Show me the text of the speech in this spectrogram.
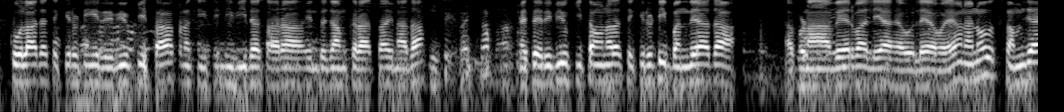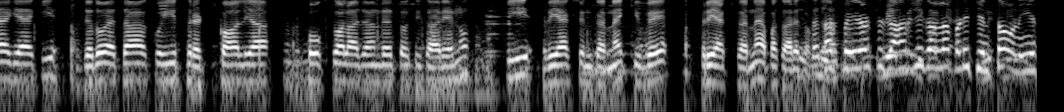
ਸਕੂਲਾਂ ਦਾ ਸਿਕਿਉਰਿਟੀ ਰਿਵਿਊ ਕੀਤਾ ਆਪਣਾ ਸੀਸੀਟੀਵੀ ਦਾ ਸਾਰਾ ਇੰਤਜ਼ਾਮ ਕਰਾਤਾ ਇਹਨਾਂ ਦਾ। ਐਸੇ ਰਿਵਿਊ ਕੀਤਾ ਉਹਨਾਂ ਦਾ ਸਿਕਿਉਰਿਟੀ ਬੰਦਿਆਂ ਦਾ। ਆਪਣਾ ਵੇਰਵਾ ਲਿਆ ਹੈ, ਉਹ ਲਿਆ ਹੋਇਆ ਉਹਨਾਂ ਨੂੰ ਸਮਝਾਇਆ ਗਿਆ ਕਿ ਜਦੋਂ ਐਦਾਂ ਕੋਈ ਥ੍ਰੈਟ ਕਾਲ ਜਾਂ ਫੋਕਸ ਕਾਲ ਆ ਜਾਂਦਾ, ਤਾਂ ਅਸੀਂ ਸਾਰਿਆਂ ਨੂੰ ਕੀ ਰਿਐਕਸ਼ਨ ਕਰਨਾ ਹੈ, ਕਿਵੇਂ ਰਿਐਕਟ ਕਰਨਾ ਹੈ ਆਪਾਂ ਸਾਰੇ ਸਰ ਸਮਝਾਂਗੇ ਪੇਰੈਂਟਸ ਜ਼ਾਹਰ ਜੀ ਗੱਲ ਆ ਬੜੀ ਚਿੰਤਾ ਹੋਣੀ ਹੈ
